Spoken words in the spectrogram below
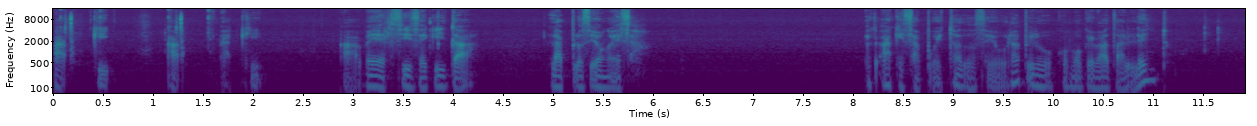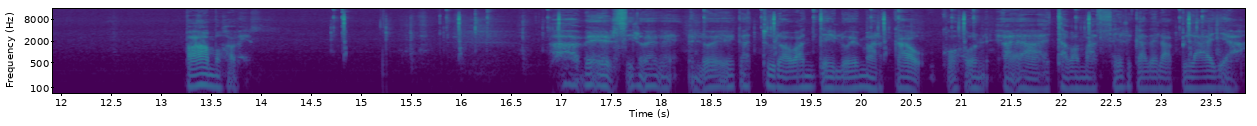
Aquí. aquí. A ver si se quita la explosión esa. Aquí se ha puesto a 12 horas, pero como que va tan lento. Vamos a ver. A ver si lo he, capturado antes y lo he marcado. Cojones, ah, estaba más cerca de la playa.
